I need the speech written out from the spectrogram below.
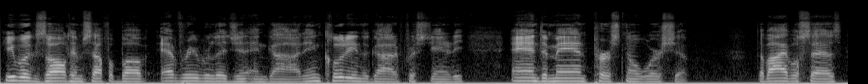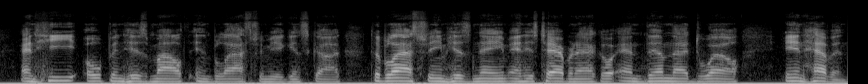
he will exalt himself above every religion and God, including the God of Christianity, and demand personal worship. The Bible says, And he opened his mouth in blasphemy against God, to blaspheme his name and his tabernacle and them that dwell in heaven.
